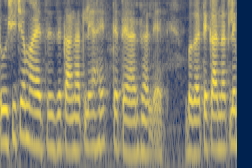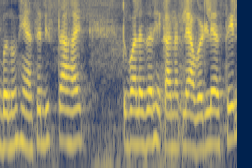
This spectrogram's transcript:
तुळशीच्या माळ्याचे जे कानातले आहेत ते तयार झाले आहेत. बघा ते कानातले बनवून हे असे दिसत आहेत. तुम्हाला जर हे कानातले आवडले असतील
